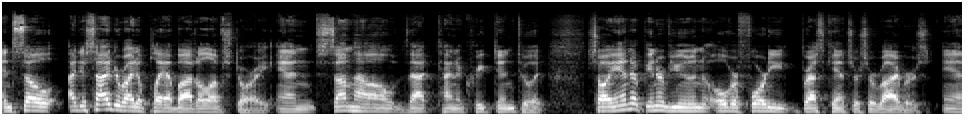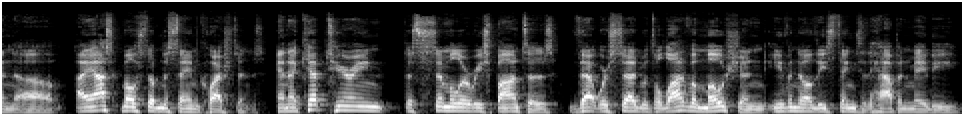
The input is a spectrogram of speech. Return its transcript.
And so I decided to write a play about a love story, and somehow that kind of creeped into it. So I end up interviewing over 40 breast cancer survivors, and uh, I asked most of them the same questions. And I kept hearing the similar responses that were said with a lot of emotion, even though these things had happened maybe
